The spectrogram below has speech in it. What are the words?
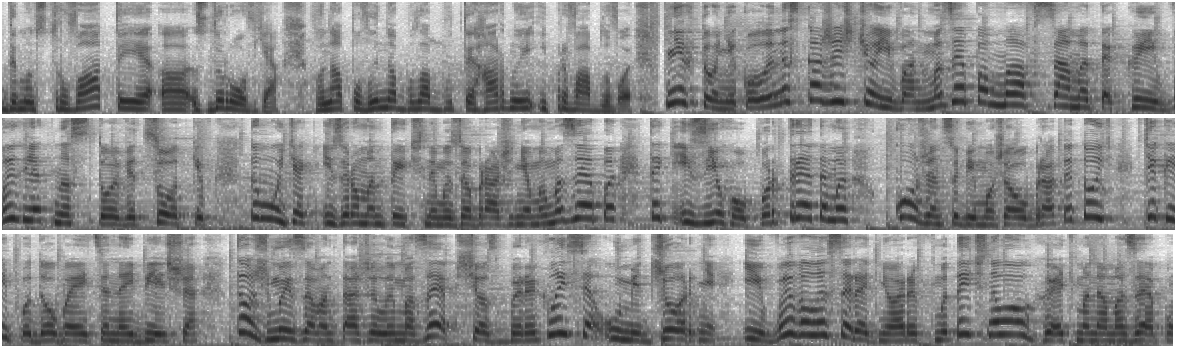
демонструвати здоров'я. Вона повинна була бути гарною і привабливою. Ніхто ніколи не скаже, що Іван Мазепа мав саме такий вигляд на 100%. Тому як із романтичними зображеннями Мазепи, так і з його портретами кожен собі може обрати той, який подобається найбільше. Тож ми завантажили Мазеп, що збереглися у Міджорні, і вивели середньоарифметичного гетьмана Мазепу.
